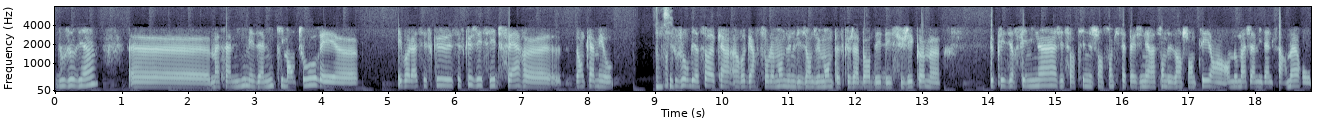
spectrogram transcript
d'où je viens, euh, ma famille, mes amis qui m'entourent et euh, et voilà, c'est ce que c'est ce que j'ai essayé de faire euh, dans Caméo. Toujours bien sûr avec un, un, regard sur le monde, une vision du monde, parce que j'aborde des, des, sujets comme euh, le plaisir féminin. J'ai sorti une chanson qui s'appelle Génération désenchantée en, en hommage à Mylène Farmer, où,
